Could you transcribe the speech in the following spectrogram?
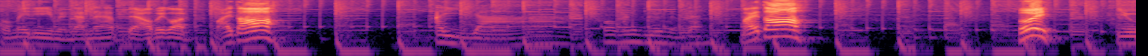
ก็ไม่ดีเหมือนกันนะครับเดี๋ยวเอาไปก่อนไปต่อไอ้ยาก็ไม่ดีเหมือนกันไปต่อเฮ้ย ฮิว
